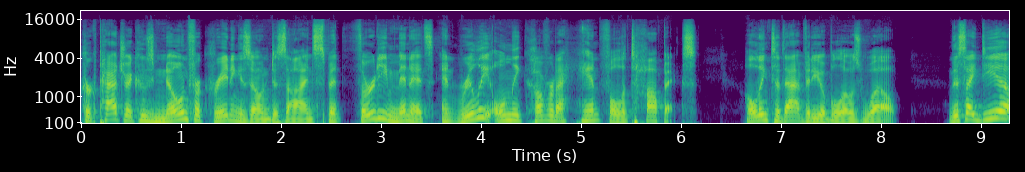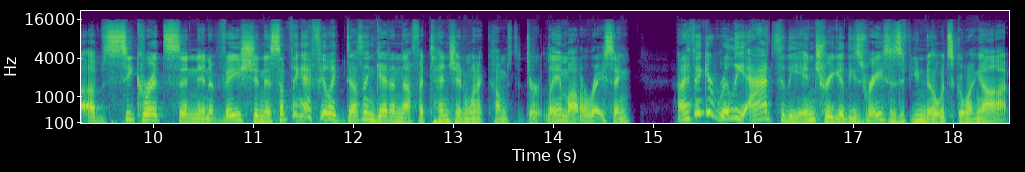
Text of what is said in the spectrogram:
Kirkpatrick, who's known for creating his own designs, spent 30 minutes and really only covered a handful of topics. I'll link to that video below as well. This idea of secrets and innovation is something I feel like doesn't get enough attention when it comes to dirt late model racing. And I think it really adds to the intrigue of these races if you know what's going on.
